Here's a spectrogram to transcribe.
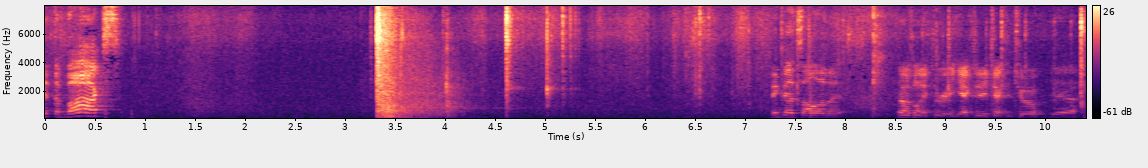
Hit the box. I think that's all of it. That was only three. Yeah, because you ejected two. Yeah.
